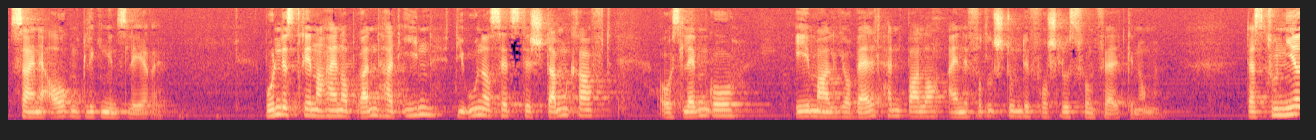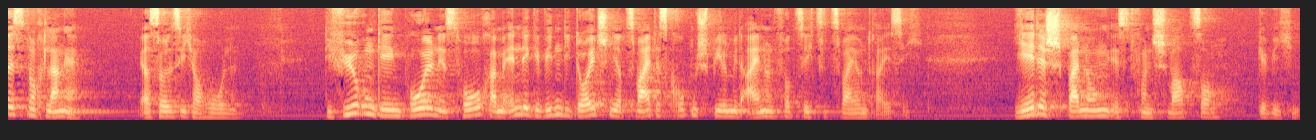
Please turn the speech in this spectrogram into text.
seine Augen blicken ins Leere. Bundestrainer Heiner Brandt hat ihn, die unersetzte Stammkraft aus Lemgo, ehemaliger Welthandballer, eine Viertelstunde vor Schluss vom Feld genommen. Das Turnier ist noch lange. Er soll sich erholen. Die Führung gegen Polen ist hoch. Am Ende gewinnen die Deutschen ihr zweites Gruppenspiel mit 41 zu 32. Jede Spannung ist von Schwarzer gewichen.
